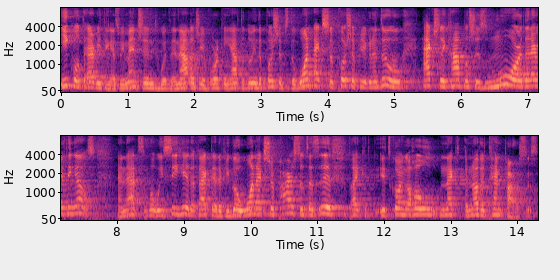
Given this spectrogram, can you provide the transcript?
equal to everything. As we mentioned with the analogy of working out, to doing the push-ups, the one extra push-up you're going to do actually accomplishes more than everything else. And that's what we see here. The fact that if you go one extra parse, it's as if like it's going a whole next another ten parses.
